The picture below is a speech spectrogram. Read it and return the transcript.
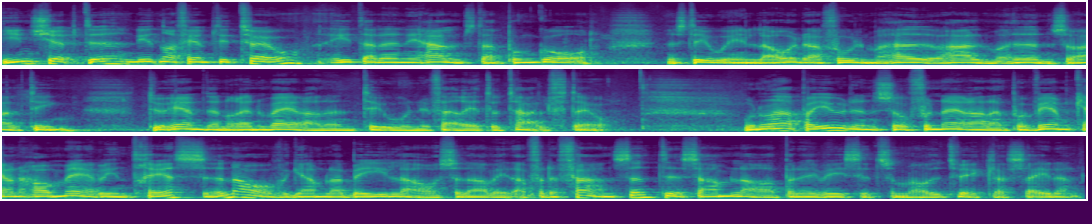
inköpte 1952. Hittade den i Halmstad på en gård. Den stod i en lada full med hö och halm och höns och allting. Tog hem den och renoverade den. tog ungefär ett och ett halvt år. Under den här perioden så funderade han på vem kan ha mer intressen av gamla bilar och så där vidare. För det fanns inte samlare på det viset som har utvecklats sedan.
